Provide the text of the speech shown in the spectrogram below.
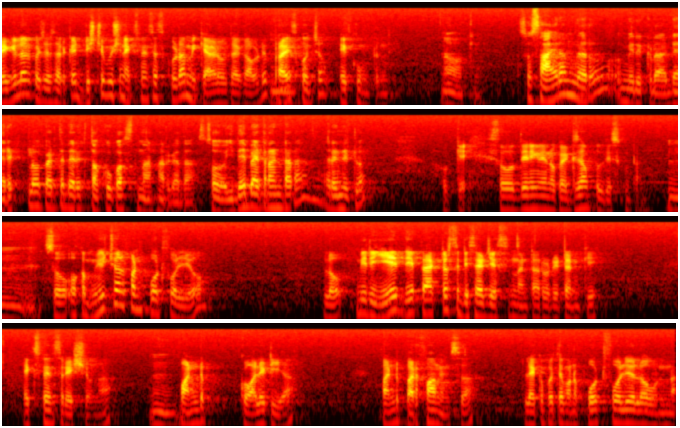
రెగ్యులర్కి వచ్చేసరికి డిస్ట్రిబ్యూషన్ ఎక్స్పెన్సెస్ కూడా మీకు యాడ్ అవుతాయి కాబట్టి ప్రైస్ కొంచెం ఎక్కువ ఉంటుంది. ఓకే. సో సాయిరామ్ గారు మీరు ఇక్కడ డైరెక్ట్లో పెడితే డైరెక్ట్ తక్కువకి వస్తుంది అంటున్నారు కదా. సో ఇదే బెటర్ అంటారా రెండిట్లో? ఓకే. సో దీనికి నేను ఒక ఎగ్జాంపుల్ తీసుకుంటాను. సో ఒక మ్యూచువల్ ఫండ్ పోర్ట్ఫోలియోలో మీరు ఏ ఏ ఫ్యాక్టర్స్ డిసైడ్ చేస్తుందంటారు రిటర్న్కి ఎక్స్పెన్స్ రేషియోనా ఫండ్ క్వాలిటీయా ఫండ్ పర్ఫార్మెన్సా లేకపోతే మన పోర్ట్ఫోలియోలో ఉన్న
